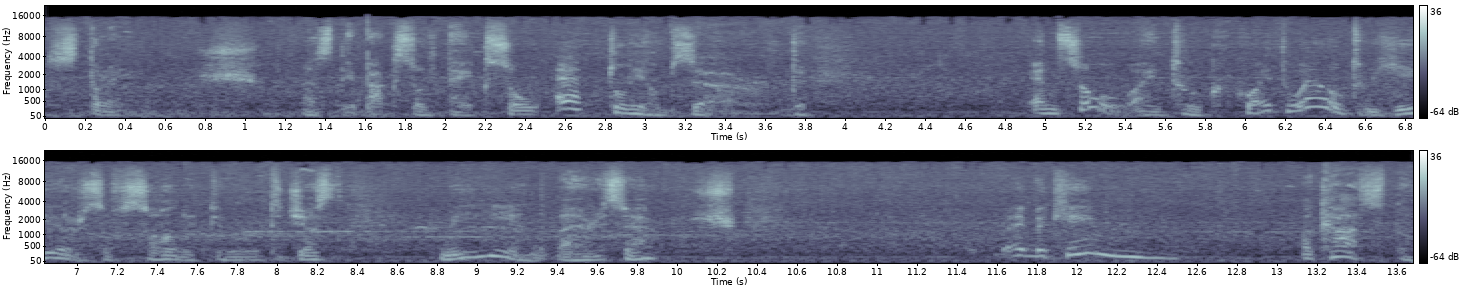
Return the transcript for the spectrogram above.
strange, as the Paxoltec so aptly observed. And so I took quite well to years of solitude, just me and my research. I became accustomed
